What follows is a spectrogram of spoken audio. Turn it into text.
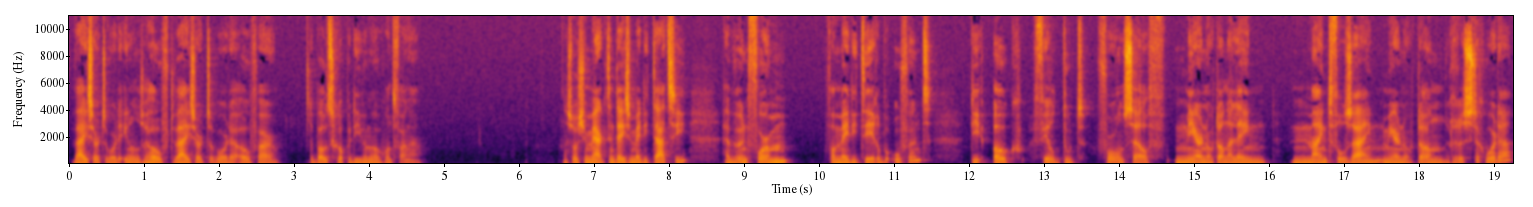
Wijzer te worden in ons hoofd, wijzer te worden over de boodschappen die we mogen ontvangen. En zoals je merkt in deze meditatie hebben we een vorm van mediteren beoefend die ook veel doet voor onszelf. Meer nog dan alleen mindful zijn, meer nog dan rustig worden,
